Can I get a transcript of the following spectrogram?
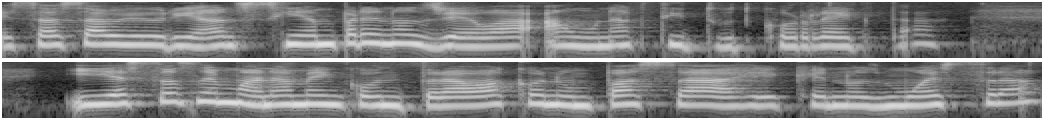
esa sabiduría siempre nos lleva a una actitud correcta. Y esta semana me encontraba con un pasaje que nos muestra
